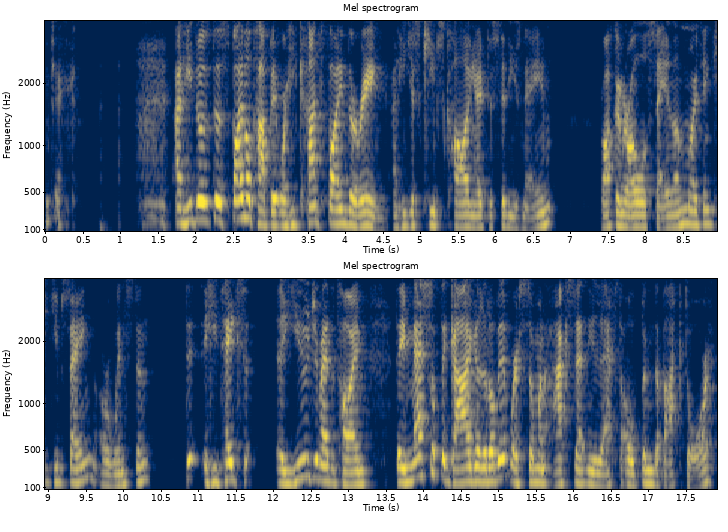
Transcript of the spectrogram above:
and he does the spinal tap bit where he can't find the ring and he just keeps calling out the city's name. Rock and Roll Salem, I think he keeps saying, or Winston. He takes a huge amount of time they mess up the gag a little bit where someone accidentally left open the back door.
